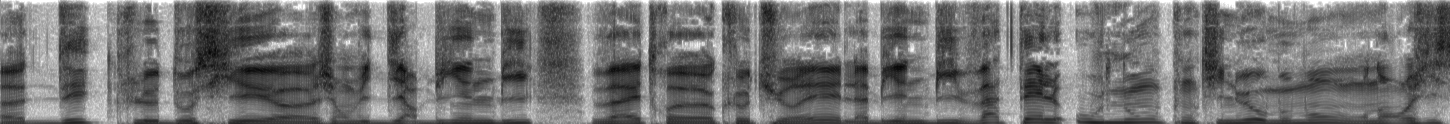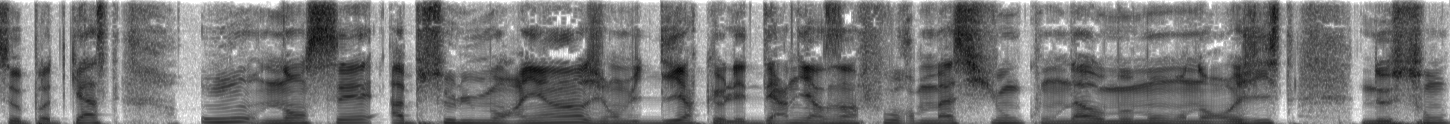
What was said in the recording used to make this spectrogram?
Euh, dès que le dossier, euh, j'ai envie de dire BNB, va être euh, clôturé, la BNB va-t-elle ou non continuer au moment où on enregistre ce podcast? On n'en sait absolument rien. J'ai envie de dire que les dernières informations qu'on a au moment où on enregistre ne sont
